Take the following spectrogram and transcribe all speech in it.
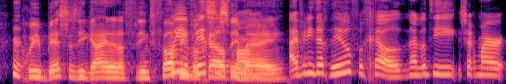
Goeie business die guy en dat verdient fucking Goeie veel geld businessman. hiermee. Hij verdient echt heel veel geld. Nadat hij zeg maar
